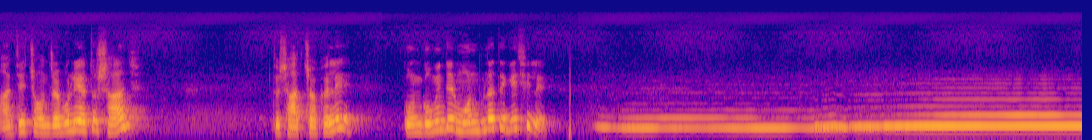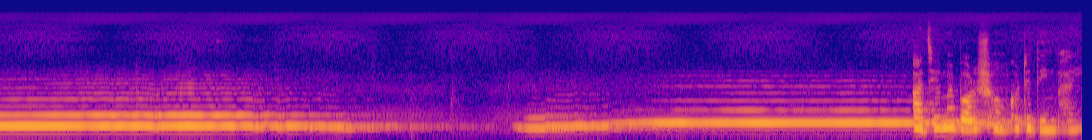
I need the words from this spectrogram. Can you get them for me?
আজ যে চন্দ্রাবলী এত সাজ? তো সাত সকালে কোন গোবিন্দের মন ভুলাতে গেছিলে? আজ আমার বড় সংকটের দিন ভাই।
